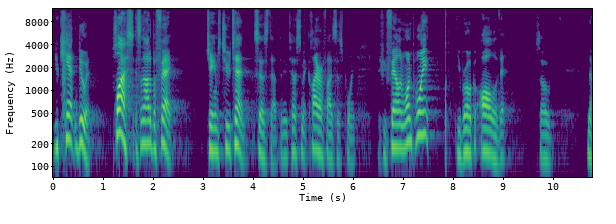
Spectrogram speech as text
you can't do it. Plus, it's not a buffet. James 2.10 says that. The New Testament clarifies this point. If you fail in one point, you broke all of it. So, no.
